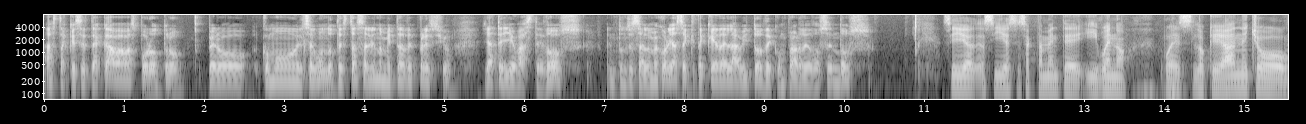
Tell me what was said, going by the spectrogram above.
hasta que se te acaba, vas por otro, pero como el segundo te está saliendo a mitad de precio, ya te llevaste dos. Entonces a lo mejor ya sé que te queda el hábito de comprar de dos en dos. Sí, así es exactamente. Y bueno, pues lo que han hecho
